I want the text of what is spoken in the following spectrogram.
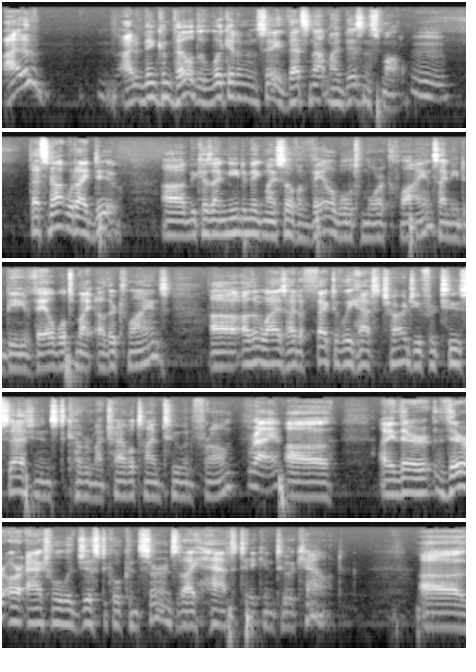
I'd have, I'd have been compelled to look at him and say, "That's not my business model. That's not what I do." Uh, because I need to make myself available to more clients. I need to be available to my other clients. Uh, otherwise, I'd effectively have to charge you for two sessions to cover my travel time to and from. Right. Uh, I mean, there there are actual logistical concerns that I have to take into account. Uh,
